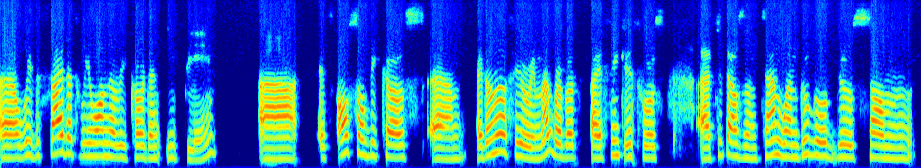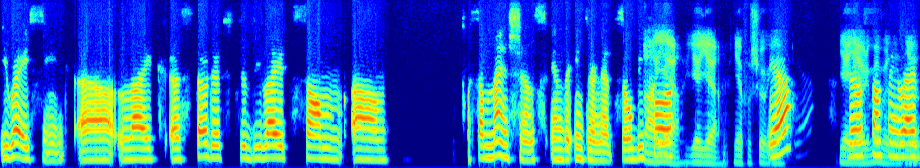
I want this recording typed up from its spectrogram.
uh, we decided we want to record an EP. Uh, it's also because um, I don't know if you remember, but I think it was uh, 2010 when Google do some erasing, uh, like started to delete some um, some mentions in the internet. So before, Ah, before, yeah, yeah, yeah, yeah, for sure. Yeah, yeah, yeah, there was something that. Like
